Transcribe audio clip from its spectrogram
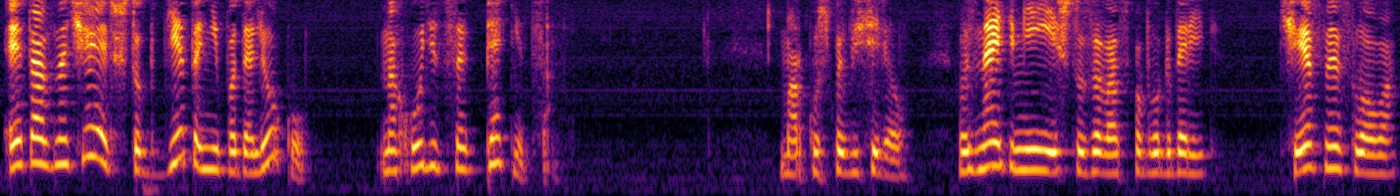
Это означает, что где-то неподалеку находится пятница. Маркус повеселел. «Вы знаете, мне есть что за вас поблагодарить. Честное слово,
